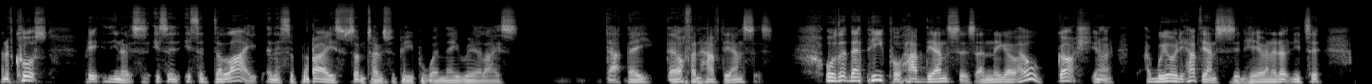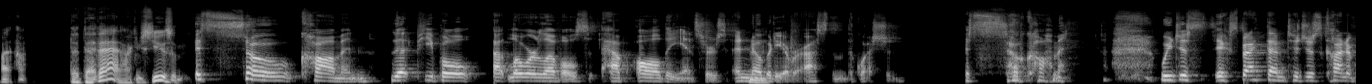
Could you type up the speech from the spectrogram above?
And of course, you know, it's, it's a it's a delight and a surprise sometimes for people when they realize that they they often have the answers or that their people have the answers and they go, oh gosh, you know, we already have the answers in here, and I don't need to. I, I, they're there. I can just use them. It's so common that people at lower levels have all the answers, and mm. nobody ever asks them the question. It's so common. we just expect them to just kind of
